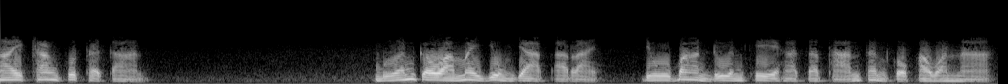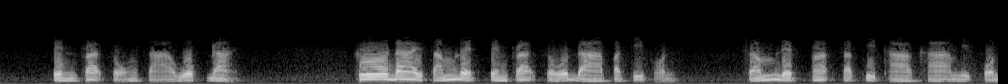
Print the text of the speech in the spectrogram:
ในครั้งพุทธกาลเหมือนกับว่าไม่ยุ่งยากอะไร อยู่บ้านเดือนเคหสถานท่านก็ภาวนา เป็นพระสงฆ์สาวกได้ คือได้สำเร็จเป็นพระโสดาปฏิผลสำเร็จพระสกิทาคามิผล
